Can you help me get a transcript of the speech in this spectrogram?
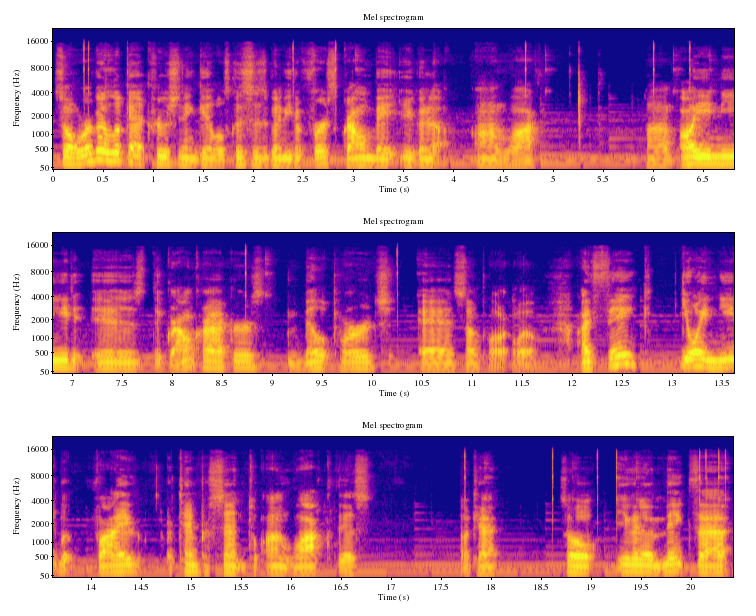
So we're going to look at crucian and gibels because this is going to be the first ground bait you're going to unlock. Um, all you need is the ground crackers, millet porridge, and sunflower oil. I think you only need about 5 or 10% to unlock this. Okay? So you're going to make that.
